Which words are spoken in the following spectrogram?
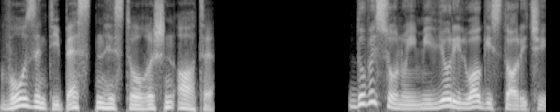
Wo sind die besten historischen Orte? Dove sono i migliori luoghi storici?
